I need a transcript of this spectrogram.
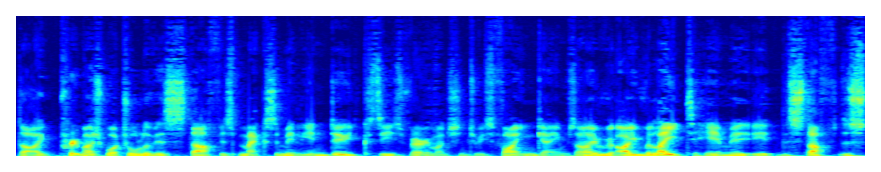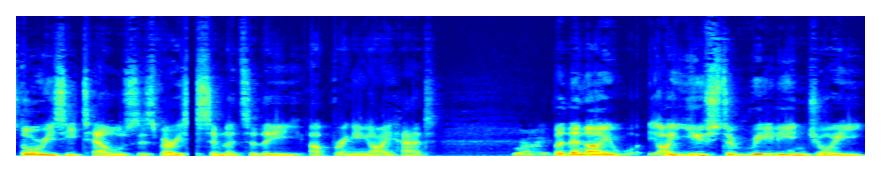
that I pretty much watch all of his stuff is Maximilian Dood because he's very much into his fighting games. I, I relate to him. It, it, the stuff, the stories he tells is very similar to the upbringing I had. Right. But then I I used to really enjoy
